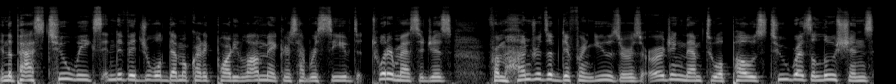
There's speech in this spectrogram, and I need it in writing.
In the past two weeks, individual Democratic Party lawmakers have received Twitter messages from hundreds of different users urging them to oppose two resolutions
